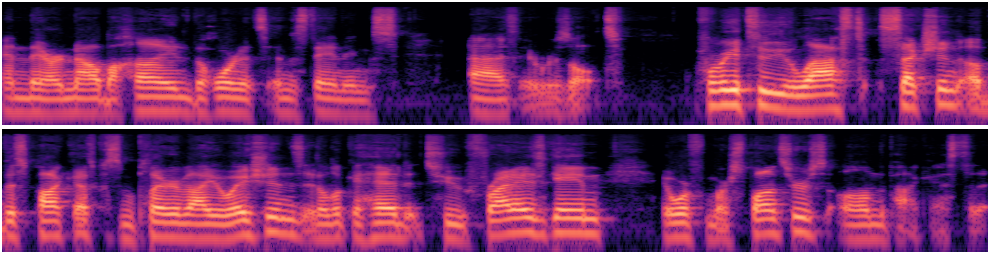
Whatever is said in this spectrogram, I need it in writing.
and they are now behind the Hornets in the standings as a result. Before we get to the last section of this podcast with some player evaluations and a look ahead to Friday's game, a word from our sponsors on the podcast today.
